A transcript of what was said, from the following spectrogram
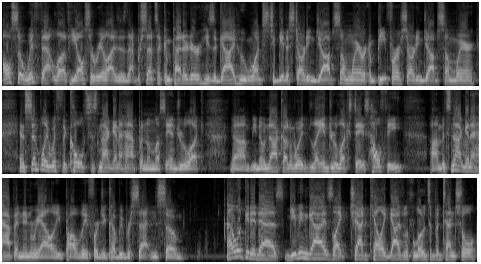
also with that love, he also realizes that Brissett's a competitor. He's a guy who wants to get a starting job somewhere or compete for a starting job somewhere. And simply with the Colts, it's not going to happen unless Andrew Luck, um, you know, knock on wood, Andrew Luck stays healthy. Um, it's not going to happen in reality, probably for Jacoby Brissett. And so I look at it as giving guys like Chad Kelly, guys with loads of potential,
